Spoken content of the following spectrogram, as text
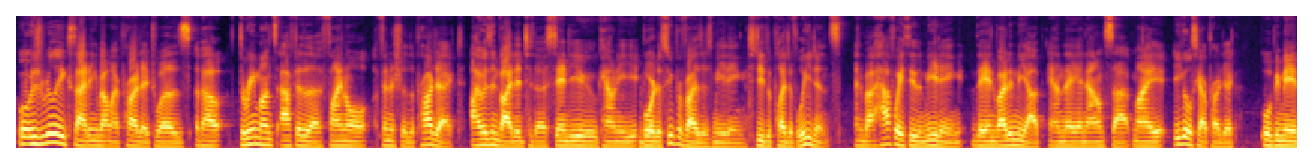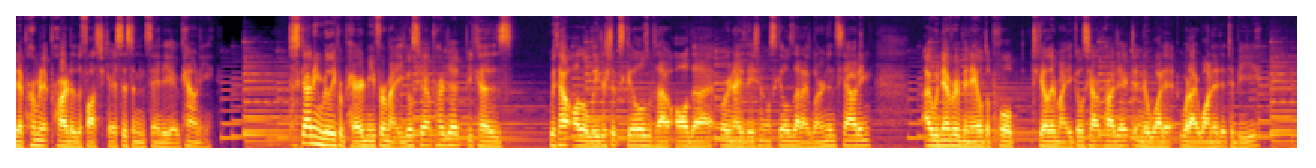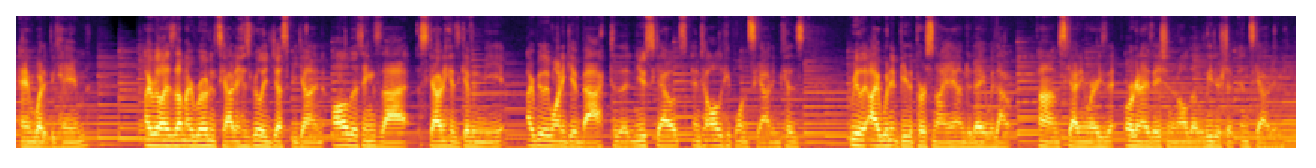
What was really exciting about my project was about three months after the final finish of the project, I was invited to the San Diego County Board of Supervisors meeting to do the Pledge of Allegiance. And about halfway through the meeting, they invited me up and they announced that my Eagle Scout project will be made a permanent part of the foster care system in San Diego County. Scouting really prepared me for my Eagle Scout project because Without all the leadership skills, without all the organizational skills that I learned in scouting, I would never have been able to pull together my Eagle Scout project into what, it, what I wanted it to be and what it became. I realized that my road in scouting has really just begun. All the things that scouting has given me, I really want to give back to the new scouts and to all the people in scouting because really I wouldn't be the person I am today without um, scouting organization and all the leadership in scouting.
